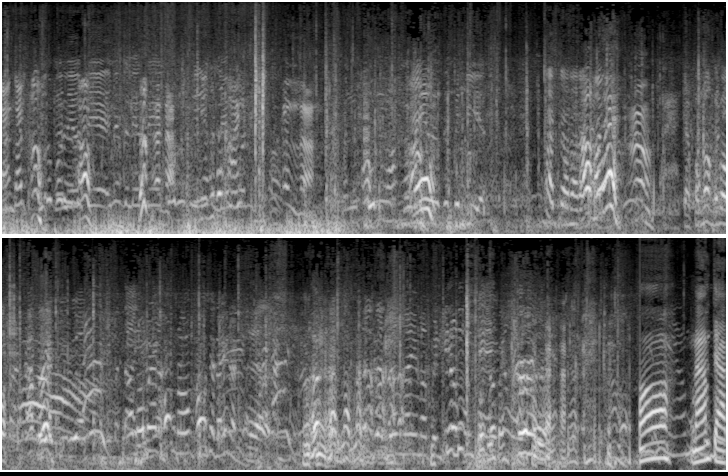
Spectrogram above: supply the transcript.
กลางกันเอาเอาอันน่ะอันน่ะเอาเอามาดิ จากของน้องได้บ่เอาเลยเอาไปห้องน้องเขาเสียไหนน่ะนี่อ๋อ น้ำจาก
